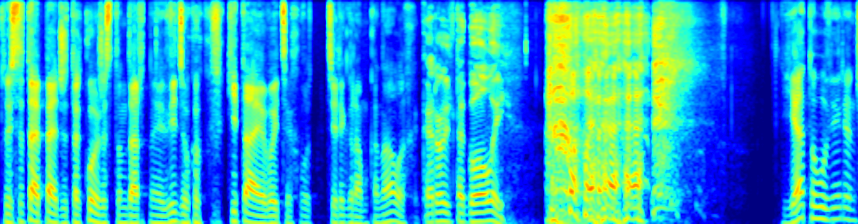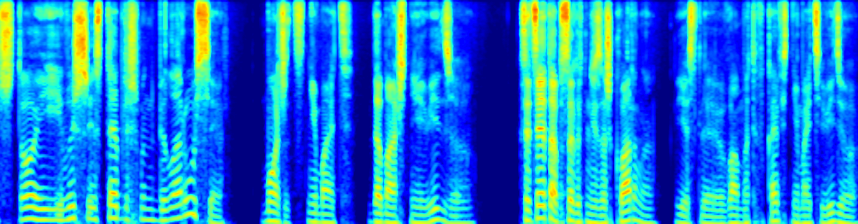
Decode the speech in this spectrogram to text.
То есть это, опять же, такое же стандартное видео, как в Китае в этих вот телеграм-каналах. Король-то голый. Я-то уверен, что и высший истеблишмент Беларуси может снимать домашние видео. Кстати, это абсолютно не зашкварно. Если вам это в кайф, снимайте видео.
